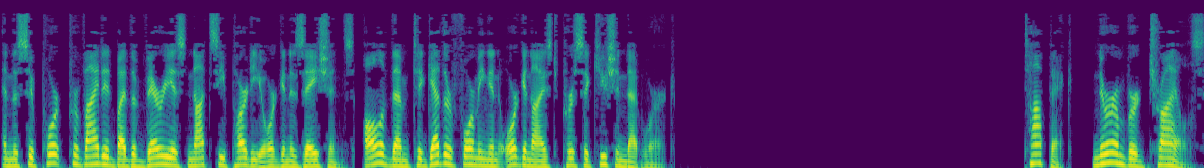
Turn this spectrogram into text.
and the support provided by the various Nazi Party organizations, all of them together forming an organized persecution network. Nuremberg trials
